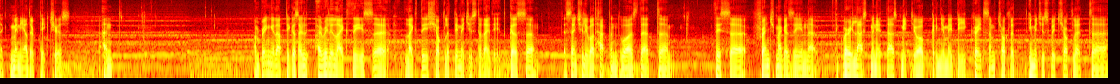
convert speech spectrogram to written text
like many other pictures, and I'm bringing it up because I, I really like these uh, like these chocolate images that I did. Because um, essentially what happened was that um, this uh, French magazine uh, like very last minute asked me to oh, can you maybe create some chocolate images with chocolate uh,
